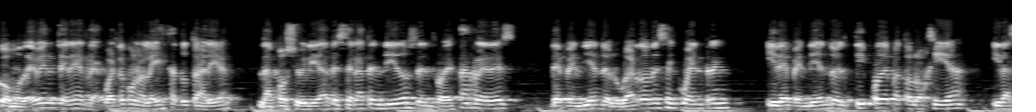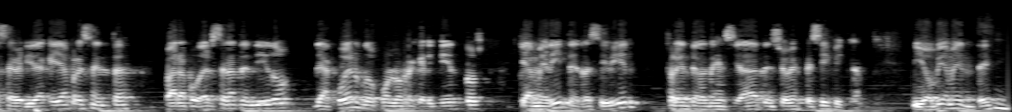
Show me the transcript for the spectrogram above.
como deben tener, de acuerdo con la ley estatutaria, la posibilidad de ser atendidos dentro de estas redes, dependiendo del lugar donde se encuentren y dependiendo del tipo de patología y la severidad que ella presenta, para poder ser atendido de acuerdo con los requerimientos que amerite recibir frente a la necesidad de atención específica. Y obviamente,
